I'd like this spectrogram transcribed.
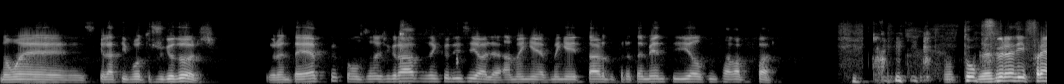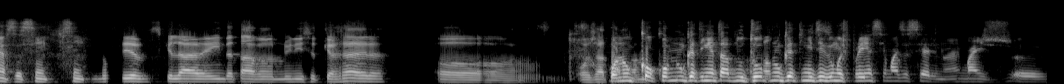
Não é, se calhar tive outros jogadores durante a época com lesões graves em que eu dizia, olha, amanhã é de manhã e de tarde o tratamento e ele começava a bufar. Estou a perceber a diferença, sim, sim. Não teve, se calhar ainda estava no início de carreira, ou, ou já ou, nunca, ou como nunca tinha estado no topo, nunca tinha tido uma experiência mais a sério, não é? Mais. Uh...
